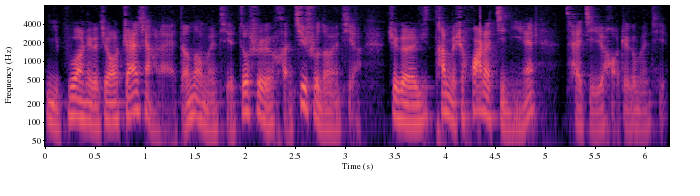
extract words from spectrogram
你不让这个胶粘下来等等问题，都是很技术的问题啊。这个他们是花了几年才解决好这个问题。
